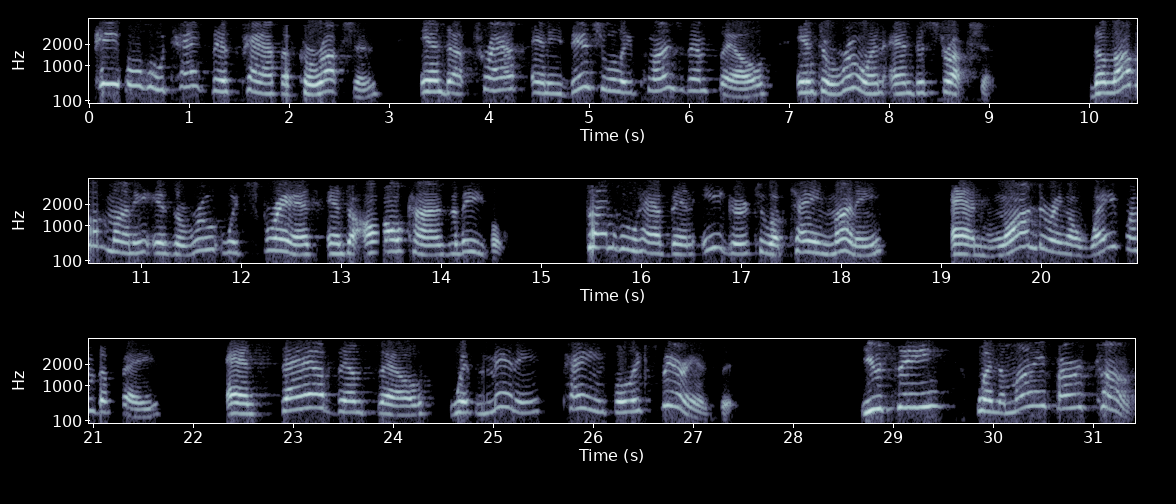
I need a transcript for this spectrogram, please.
People who take this path of corruption end up trapped and eventually plunge themselves into ruin and destruction. The love of money is a root which spreads into all kinds of evil. Some who have been eager to obtain money and wandering away from the faith and stab themselves with many painful experiences. You see, when the money first comes,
